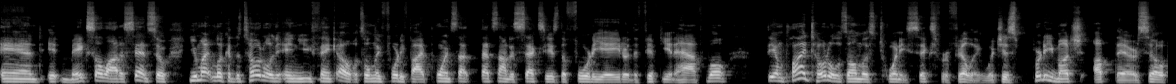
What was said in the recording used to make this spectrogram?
and it makes a lot of sense. So you might look at the total and you think, oh, it's only 45 points. That that's not as sexy as the 48 or the 50 and a half. Well, the implied total is almost 26 for Philly, which is pretty much up there. So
